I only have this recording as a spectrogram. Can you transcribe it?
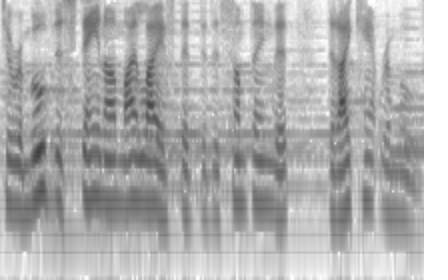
to remove the stain on my life that, that is something that that I can't remove.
